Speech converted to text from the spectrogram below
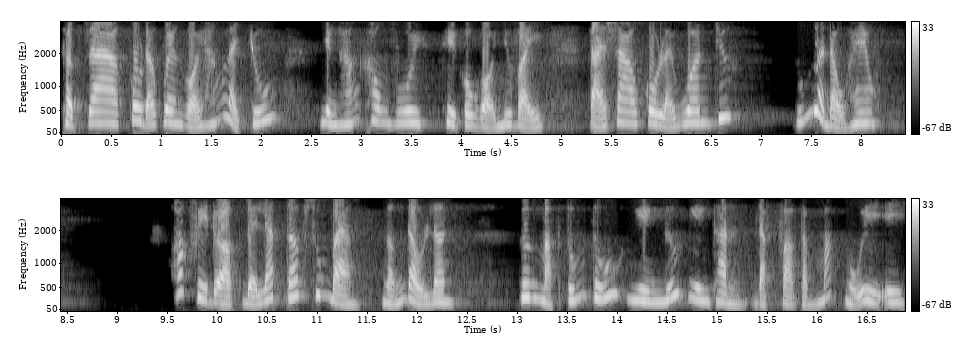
Thật ra cô đã quen gọi hắn là chú, nhưng hắn không vui khi cô gọi như vậy. Tại sao cô lại quên chứ? Đúng là đầu heo. Hoắc phi đoạt để laptop xuống bàn, ngẩng đầu lên. Gương mặt tuấn tú nghiêng nước nghiêng thành đập vào tầm mắt ngủ y y.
